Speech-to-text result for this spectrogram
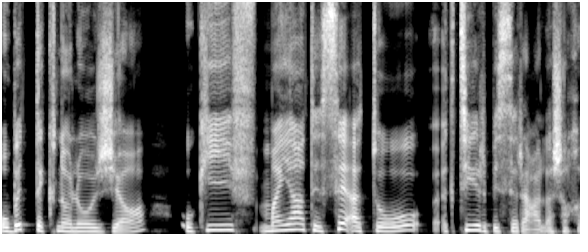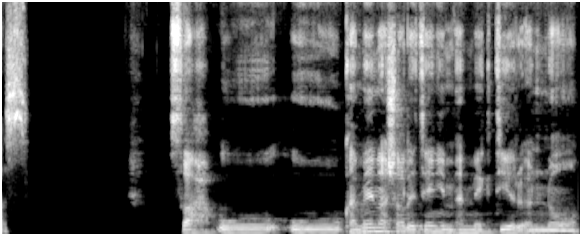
وبالتكنولوجيا وكيف ما يعطي ثقته كتير بسرعة على شخص. صح و... وكمان شغلة تانية مهمة كتير إنه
